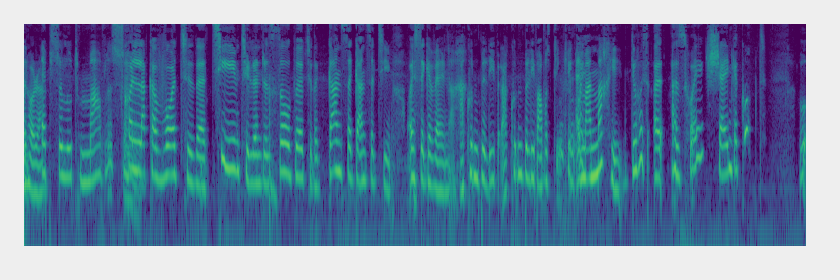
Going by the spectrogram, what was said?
an Horror. absolute marvelous show. Kol hakavod to the team, to Linda Zolberg, to the ganze, ganze team. I say gewöhnlich. I couldn't believe it. I couldn't believe. I was thinking. And oi, mein Machi, du hast äh, als heu schön geguckt. Oh,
